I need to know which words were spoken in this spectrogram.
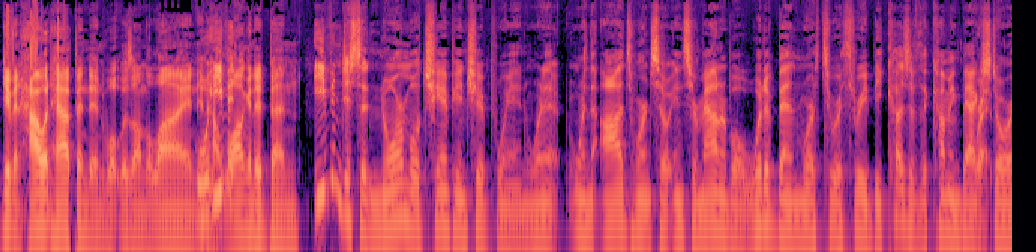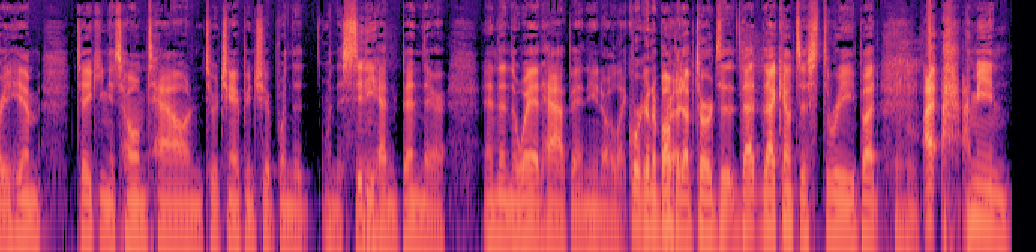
given how it happened and what was on the line and Well, how even- long it had been. even just a normal championship win when it when the odds weren't so insurmountable would have been worth two or three because of the coming back Right. story him taking his hometown to a championship when the when the city mm-hmm. hadn't been there. And then the way it happened you know like we're going to bump it up towards that that counts as 3 but mm-hmm. i i mean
